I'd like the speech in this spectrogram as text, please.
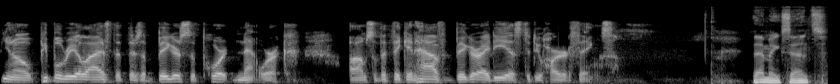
You know, people realize that there's a bigger support network um, so that they can have bigger ideas to do harder things. That makes sense.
